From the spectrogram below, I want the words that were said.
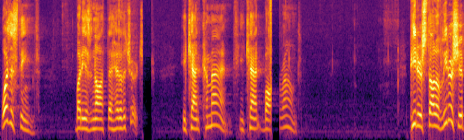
was esteemed, but he is not the head of the church. He can't command, he can't boss around. Peter's style of leadership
